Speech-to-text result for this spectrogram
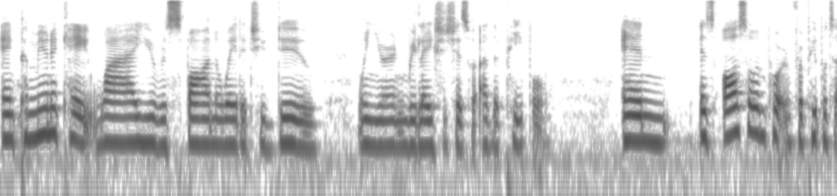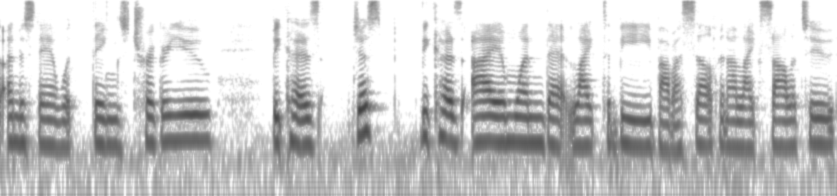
and communicate why you respond the way that you do when you're in relationships with other people. And it's also important for people to understand what things trigger you because just because I am one that like to be by myself and I like solitude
